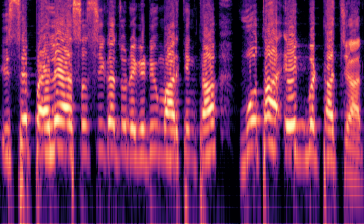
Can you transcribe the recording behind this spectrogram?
इससे पहले एसएससी का जो नेगेटिव मार्किंग था, वो था एक बट्टा चार।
